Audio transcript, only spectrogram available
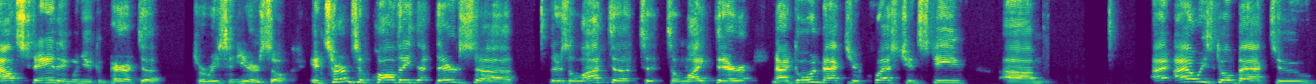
Outstanding when you compare it to to recent years. So in terms of quality, that there's uh, there's a lot to, to, to like there. Now going back to your question, Steve, um, I, I always go back to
